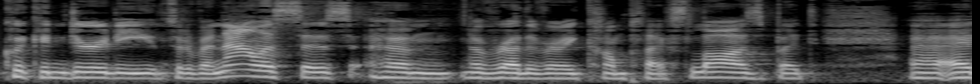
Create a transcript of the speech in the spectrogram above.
quick and dirty sort of analysis um, of rather very complex laws, but uh,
